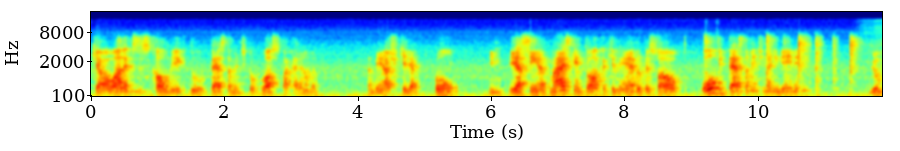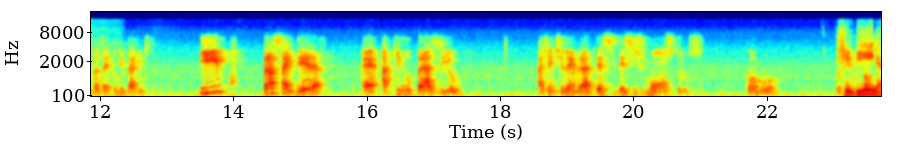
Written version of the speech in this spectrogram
que é o Alex Skolnick, do Testament, que eu gosto pra caramba. Também acho que ele é bom. E, e, assim, é mais quem toca que lembra, o pessoal ouve Testament, mas ninguém nem viu fazer pro guitarrista. E para saideira, é, aqui no Brasil, a gente lembra desse, desses monstros como o Chimbinha.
